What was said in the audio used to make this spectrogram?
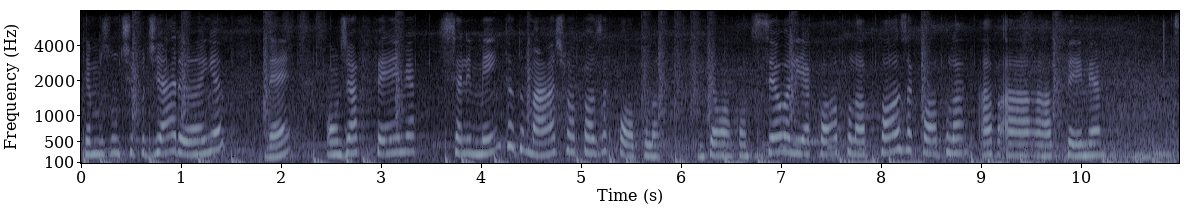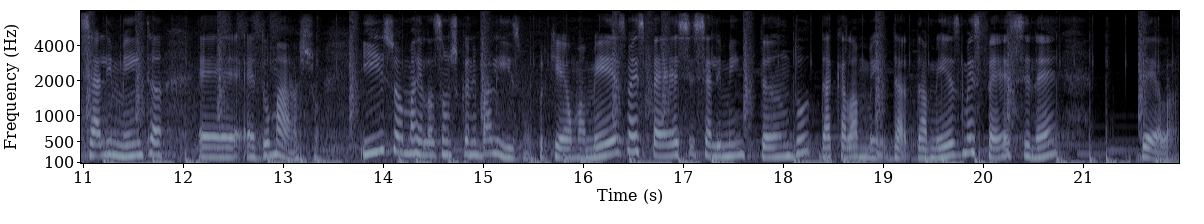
temos um tipo de aranha, né? Onde a fêmea se alimenta do macho após a cópula. Então, aconteceu ali a cópula, após a cópula, a, a, a fêmea se alimenta é, é do macho. E isso é uma relação de canibalismo, porque é uma mesma espécie se alimentando daquela, da, da mesma espécie, né, dela.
